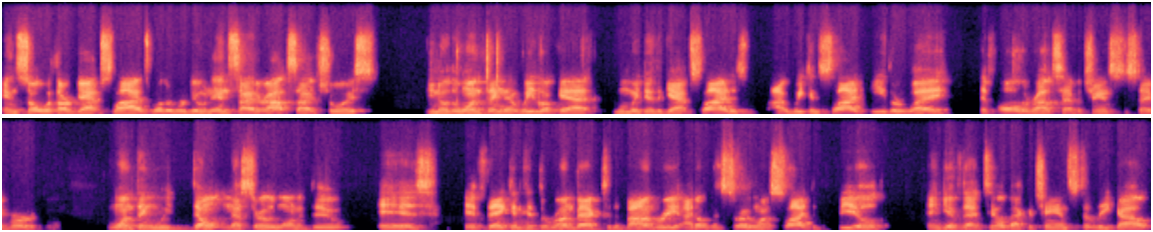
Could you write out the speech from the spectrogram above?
and so with our gap slides, whether we're doing inside or outside choice, you know, the one thing that we look at when we do the gap slide is I, we can slide either way if all the routes have a chance to stay vertical. One thing we don't necessarily want to do is if they can hit the run back to the boundary, I don't necessarily want to slide to the field and give that tailback a chance to leak out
